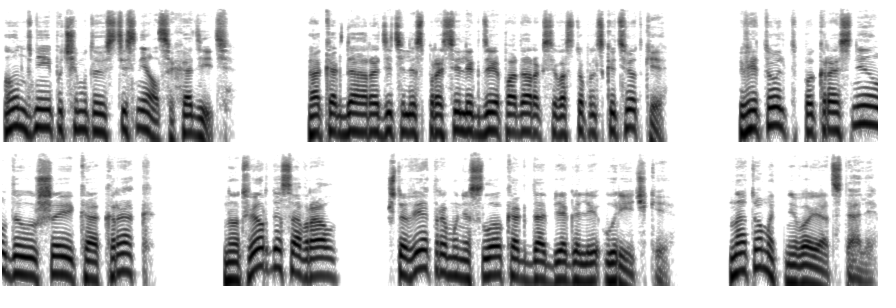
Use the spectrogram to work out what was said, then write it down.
он в ней почему-то стеснялся ходить. А когда родители спросили, где подарок севастопольской тетке, Витольд покраснел до ушей, как рак, но твердо соврал, что ветром унесло, когда бегали у речки. На том от него и отстали.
